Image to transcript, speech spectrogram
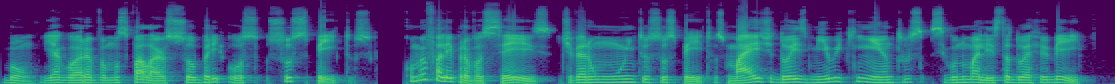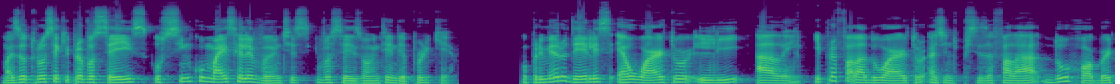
Bom, e agora vamos falar sobre os suspeitos. Como eu falei para vocês, tiveram muitos suspeitos, mais de 2.500 segundo uma lista do FBI mas eu trouxe aqui para vocês os cinco mais relevantes e vocês vão entender por quê. O primeiro deles é o Arthur Lee Allen. E para falar do Arthur, a gente precisa falar do Robert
